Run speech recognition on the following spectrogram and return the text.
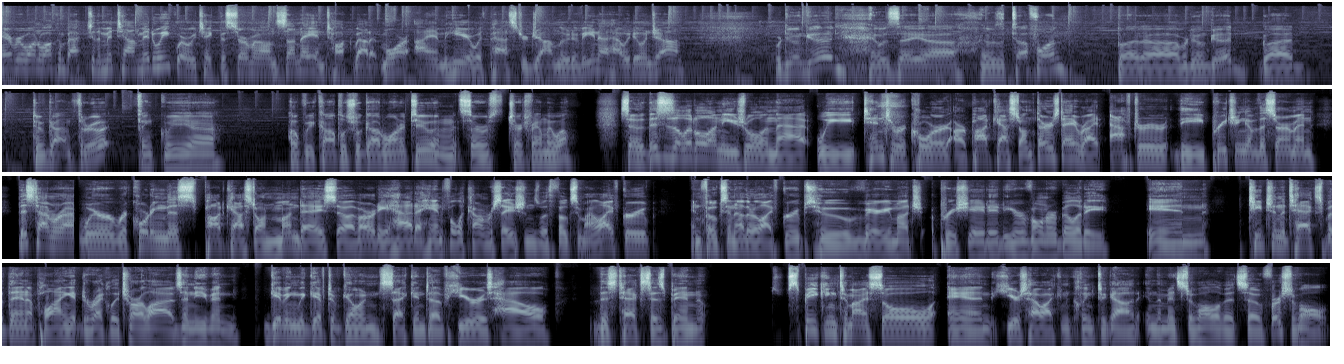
Hey everyone, welcome back to the Midtown Midweek where we take the sermon on Sunday and talk about it more. I am here with Pastor John Ludovina. How we doing, John? We're doing good. It was a uh, it was a tough one, but uh, we're doing good. Glad to have gotten through it. Think we uh, hope we accomplished what God wanted to, and it serves church family well. So this is a little unusual in that we tend to record our podcast on Thursday right after the preaching of the sermon. This time around, we're recording this podcast on Monday. So I've already had a handful of conversations with folks in my life group and folks in other life groups who very much appreciated your vulnerability in teaching the text, but then applying it directly to our lives and even giving the gift of going second of here is how this text has been speaking to my soul and here's how I can cling to God in the midst of all of it. So first of all,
